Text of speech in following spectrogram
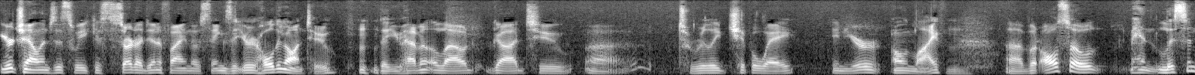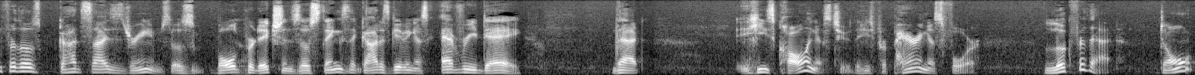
your challenge this week is to start identifying those things that you're holding on to, that you haven't allowed God to uh, to really chip away in your own life, uh, but also. Man, listen for those God-sized dreams, those bold predictions, those things that God is giving us every day that he's calling us to, that he's preparing us for. Look for that. Don't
